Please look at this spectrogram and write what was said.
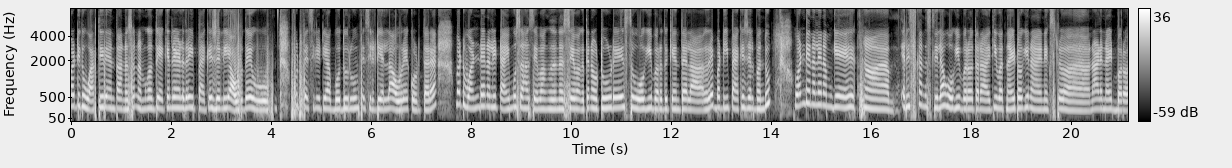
ಬಟ್ ಇದು ವರ್ತಿದೆ ಅಂತ ಅನ್ನಿಸ್ತು ನಮಗಂತೂ. ಯಾಕೆಂದರೆ ಹೇಳಿದ್ರೆ ಈ ಪ್ಯಾಕೇಜಲ್ಲಿ ಅವ್ರದ್ದೇ ಫುಡ್ ಫೆಸಿಲಿಟಿ ಆಗ್ಬೋದು ರೂಮ್ ಫೆಸಿಲಿಟಿ ಎಲ್ಲ ಅವರೇ ಕೊಡ್ತಾರೆ. ಬಟ್ ಒನ್ ಡೇನಲ್ಲಿ ಟೈಮು ಸಹ ಸೇವ್ ಸೇವ್ ಆಗುತ್ತೆ. ನಾವು ಟೂ ಡೇಸ್ ಹೋಗಿ ಬರೋದಕ್ಕೆ ಅಂತ ಎಲ್ಲ ಆದರೆ ಬಟ್ ಈ ಪ್ಯಾಕೇಜಲ್ಲಿ ಬಂದು ಒನ್ ಡೇನಲ್ಲೇ ನಮಗೆ ರಿಸ್ಕ್ ಅನ್ನಿಸ್ಲಿಲ್ಲ. ಹೋಗಿ ಬರೋ ಥರ ಆಯಿತು. ಇವತ್ತು ನೈಟ್ ಹೋಗಿ ನಾ ನೆಕ್ಸ್ಟ್ ನಾಳೆ ನೈಟ್ ಬರೋ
